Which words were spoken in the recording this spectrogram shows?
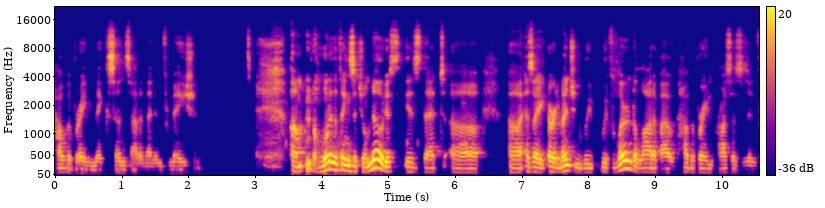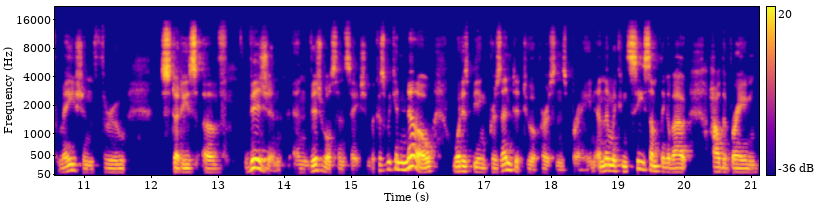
how the brain makes sense out of that information. Um, one of the things that you'll notice is that uh, uh, as I already mentioned, we've, we've learned a lot about how the brain processes information through studies of vision and visual sensation because we can know what is being presented to a person's brain and then we can see something about how the brain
